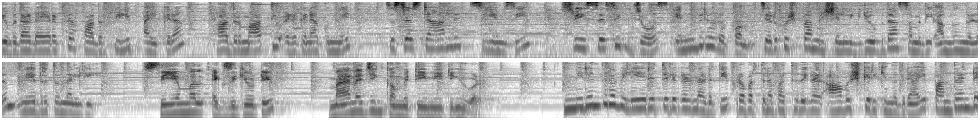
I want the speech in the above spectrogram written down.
രൂപതാ director father Philip Aikkara father Mathew Azhakanakunnel sister Starlet C M C Shri Cecil Jose എന്നിവരോടൊപ്പം ചെറുപുഷ്പ മിഷൻ ലീഗ് രൂപതാ സമിതി അംഗങ്ങളും നേതൃത്വം നൽകി. C M L executive managing committee മീറ്റിംഗുകൾ. നിരന്തര വിലയിരുത്തലുകൾ നടത്തി പ്രവർത്തന പദ്ധതികൾ ആവിഷ്കരിക്കുന്നതിനായി പന്ത്രണ്ട്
